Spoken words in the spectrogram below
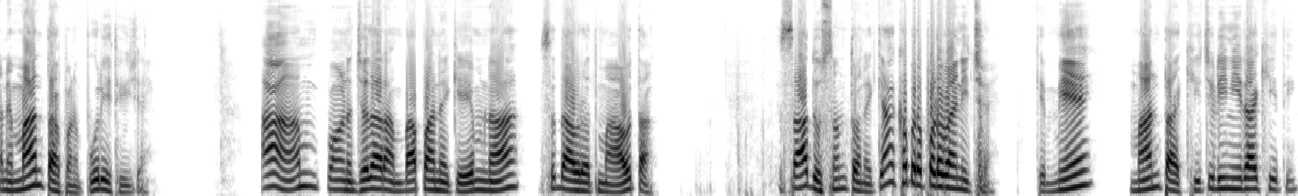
અને માનતા પણ પૂરી થઈ જાય. આમ પણ જલારામ બાપાને કે એમના સદાવ્રતમાં આવતા સાધુ સંતોને ક્યાં ખબર પડવાની છે કે મેં માનતા ખીચડીની રાખી હતી?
